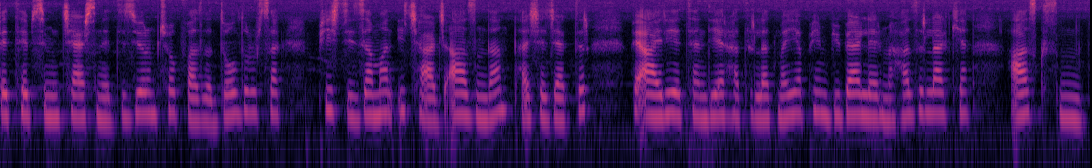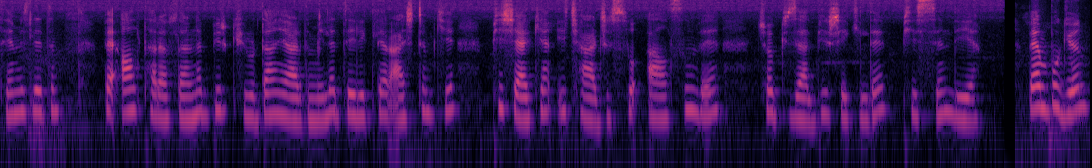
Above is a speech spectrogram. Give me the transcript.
ve tepsimin içerisine diziyorum. Çok fazla doldurursak piştiği zaman iç harcı ağzından taşacaktır. Ve ayrıyeten diğer hatırlatmayı yapayım. Biberlerimi hazırlarken ağız kısmını temizledim ve alt taraflarına bir kürdan yardımıyla delikler açtım ki pişerken iç harcı su alsın ve çok güzel bir şekilde pişsin diye. Ben bugün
